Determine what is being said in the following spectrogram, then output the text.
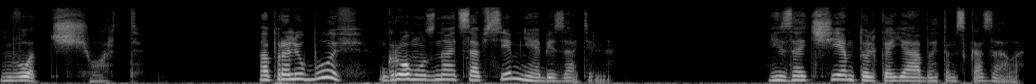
Вот черт! А про любовь Грому знать совсем не обязательно. И зачем только я об этом сказала?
